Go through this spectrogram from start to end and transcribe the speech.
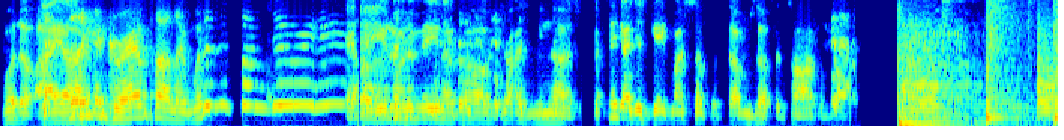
But uh, I, uh, like a grandpa, like, what does this button do right here? yeah, you know what I mean? Like, oh, it drives me nuts. I think I just gave myself a thumbs up to talk about. it.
